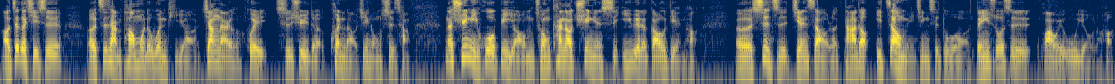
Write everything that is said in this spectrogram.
好，这个其实呃资产泡沫的问题啊，将来会持续的困扰金融市场。那虚拟货币啊，我们从看到去年十一月的高点哈，呃市值减少了达到一兆美金之多哦，等于说是化为乌有了哈。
